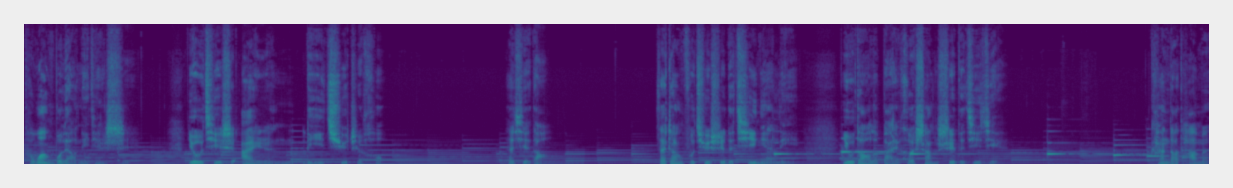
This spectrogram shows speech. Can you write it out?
他忘不了那件事，尤其是爱人离去之后。他写道：“在丈夫去世的七年里，又到了百合上市的季节。”看到他们，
